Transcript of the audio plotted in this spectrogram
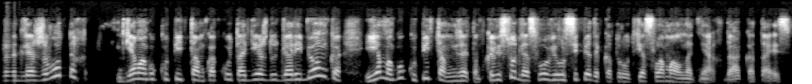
для животных, я могу купить там какую-то одежду для ребенка, и я могу купить там, не знаю, там колесо для своего велосипеда, который вот я сломал на днях, да, катаясь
